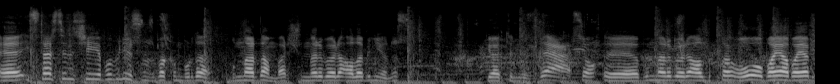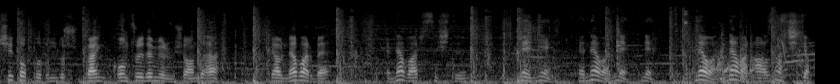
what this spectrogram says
Ee, isterseniz şey yapabiliyorsunuz. Bakın burada bunlardan var. Şunları böyle alabiliyorsunuz. Götünüzde. Ha, so- e, bunları böyle aldıktan... Oo baya baya bir şey topladım. Dur ben kontrol edemiyorum şu anda. Ha. Ya ne var be? E, ne var sıçtığım? Ne ne? E, ne var ne ne? Ne var ne var? Ağzını açacağım.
